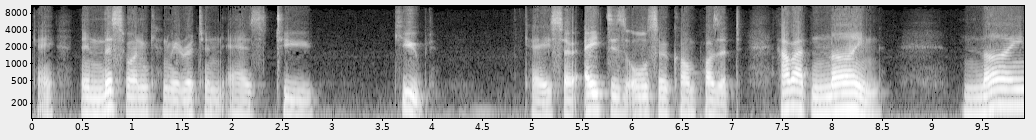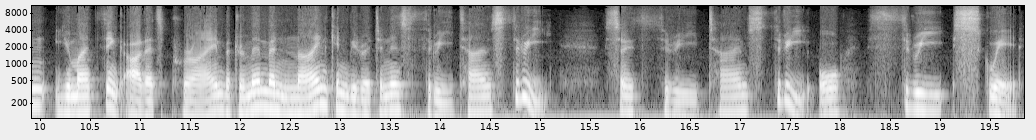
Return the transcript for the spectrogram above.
Okay, then this one can be written as 2 cubed. Okay, so 8 is also composite. How about 9? 9, you might think, oh, that's prime, but remember 9 can be written as 3 times 3. So 3 times 3, or 3 squared.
